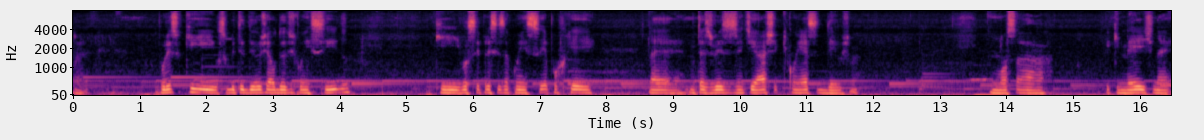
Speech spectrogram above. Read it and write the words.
Né? Por isso que o subtítulo de Deus é o Deus desconhecido que você precisa conhecer, porque né, muitas vezes a gente acha que conhece Deus, né? Nossa pequenez, né?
